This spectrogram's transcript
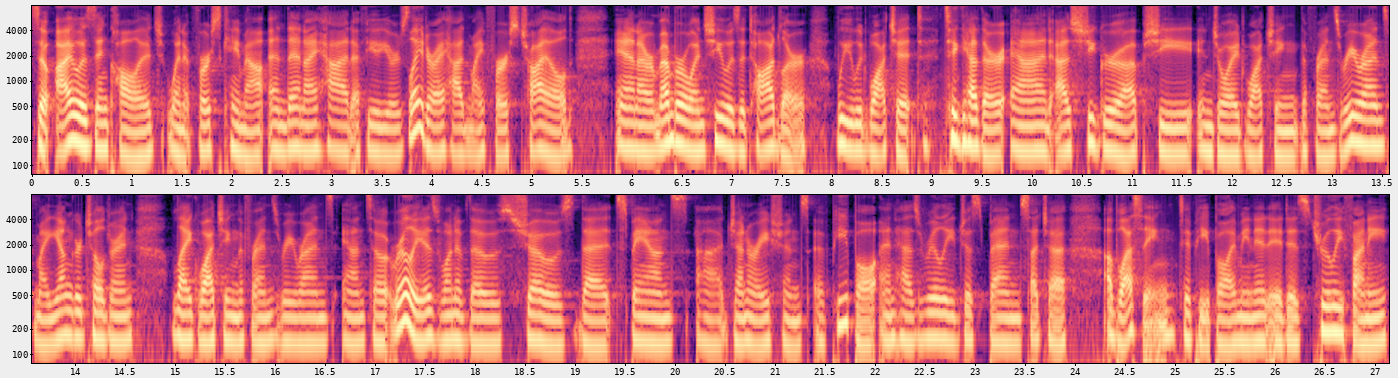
So I was in college when it first came out. And then I had a few years later, I had my first child. And I remember when she was a toddler, we would watch it together. And as she grew up, she enjoyed watching the Friends reruns. My younger children like watching the Friends reruns. And so it really is one of those shows that spans uh, generations of people and has really just been such a, a blessing to people. I mean, it, it is truly funny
